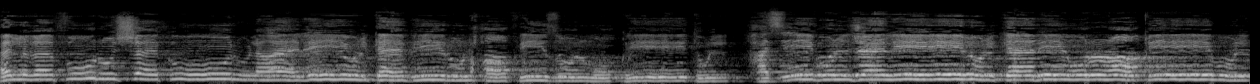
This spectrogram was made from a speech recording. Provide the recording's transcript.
الغفور الشكور العلي الكبير الحفيظ المقيت الحسيب الجليل الكريم الرقيب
